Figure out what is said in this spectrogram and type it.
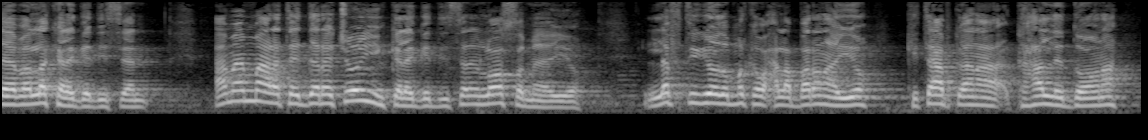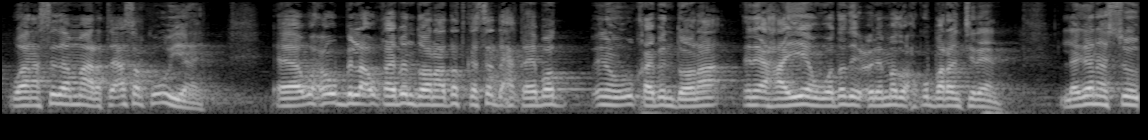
leebello kala gedisan ama maaragtay darajooyin kala gedisan in loo sameeyo. Laftigooda marka wax la baranayo kitaabkana ka hadli doona waana sida maaratay asalku u yahay wuxuu u qaybin doonaa dadka saddex qaybood inuu u qaybin doonaa inay ahaayeen wadadii culimadu wax ku baran jireen. Lagana soo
